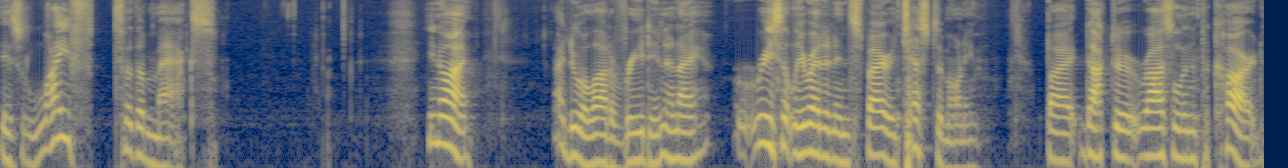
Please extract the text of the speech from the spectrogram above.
is life to the max. You know, I I do a lot of reading and I recently read an inspiring testimony by Dr. Rosalind Picard,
